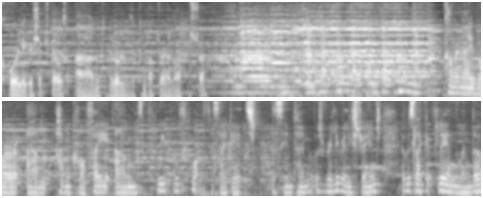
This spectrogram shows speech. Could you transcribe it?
core leadership skills and the role of the conductor in an orchestra. Connor and I were um, having a coffee and we both came up with this idea at the same time. It was really, really strange. It was like it flew in the window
